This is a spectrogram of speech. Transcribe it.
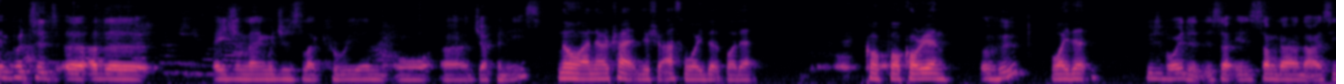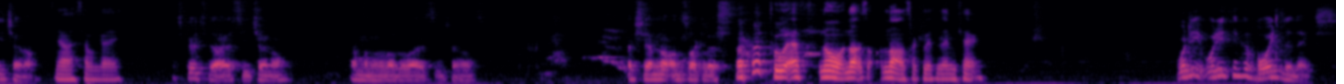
inputted uh, other Asian languages like Korean or uh, Japanese? No, I never tried. You should ask Voided for that. Co- for Korean, Or who? Voided. Who's voided? Is that is some guy on the IC channel? Yeah, some guy. Let's go to the IC channel. I'm on a lot of IC channels. Actually, I'm not on Cyclist. Two F. No, not not on Cyclist. Let me check. what do you What do you think of Void Linux?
